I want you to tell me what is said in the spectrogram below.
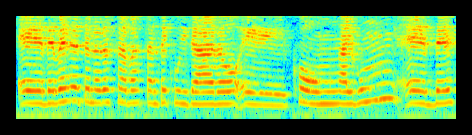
eh, debes de tener bastante cuidado eh, con algún des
